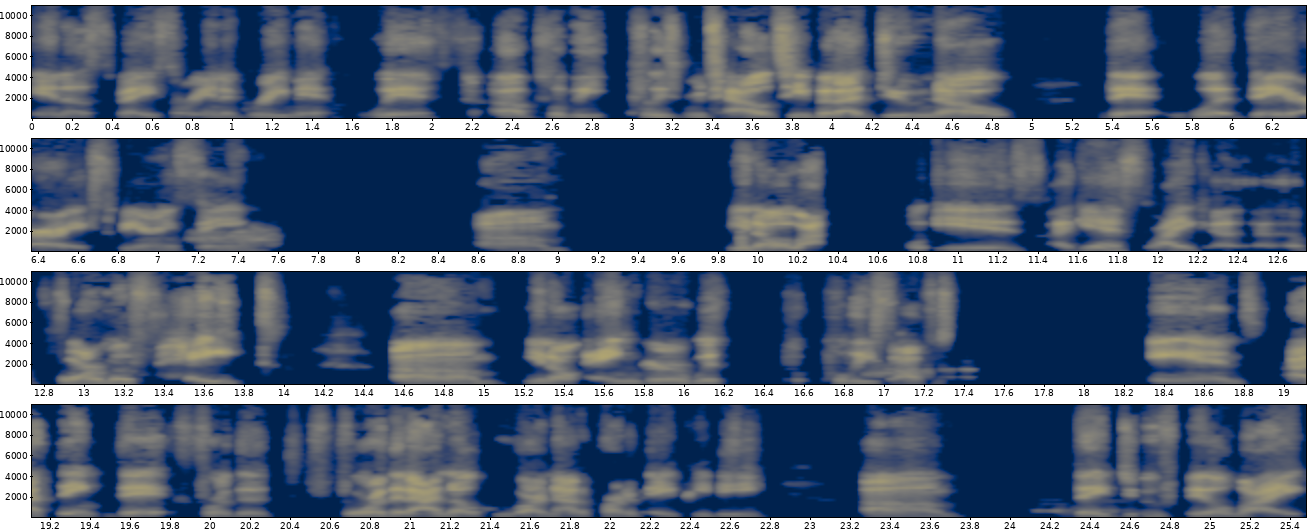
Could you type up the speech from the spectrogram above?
in a space or in agreement with uh, police police brutality, but I do know that what they are experiencing um you know a lot is i guess like a, a form of hate um you know anger with p- police officers. And i think that for the four that i know who are not a part of apd um they do feel like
